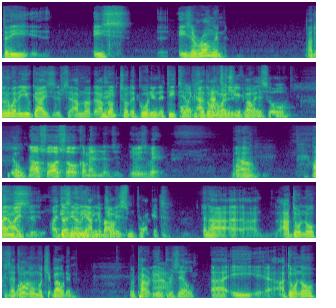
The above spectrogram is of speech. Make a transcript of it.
that he he's he's a wrongin. I don't know whether you guys. I'm not. I'm not sort of going into detail because like I don't know anything about it. Or... No. No. Also, also comment. It was a bit. Well, oh. I, I, I don't know anything about Johnson his bracket and I I, I don't know because I what? don't know much about him. But apparently wow. in Brazil, uh, he I don't know.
